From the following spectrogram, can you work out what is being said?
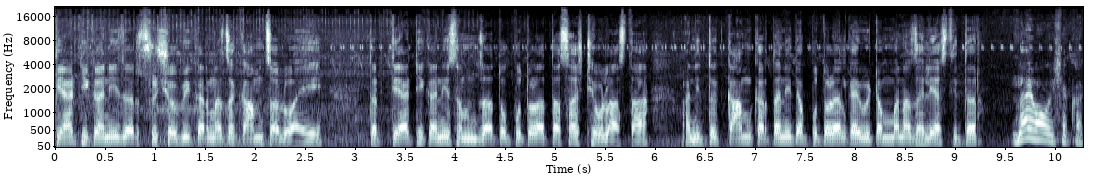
त्या ठिकाणी जर सुशोभीकरणाचं काम चालू आहे तर त्या ठिकाणी समजा तो पुतळा तसाच ठेवला असता आणि तो काम करताना त्या पुतळ्याला काही विटंबना झाली असती तर? नाही होऊ शकत.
